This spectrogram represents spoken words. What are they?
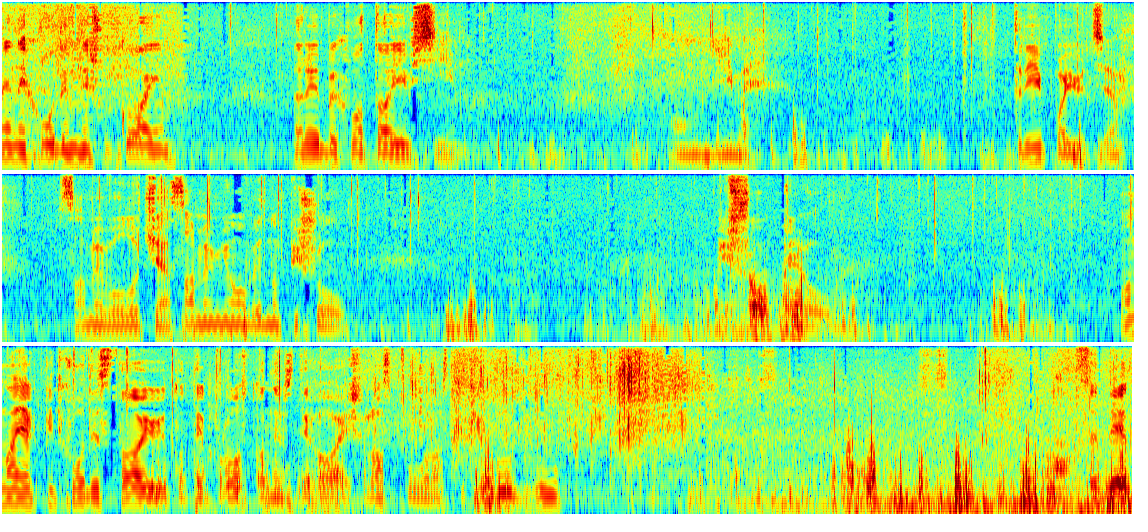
Ми не ходимо, не шукаємо. Риби хватає всім. Он діми. Тріпаються. Саме волоче, саме в нього видно пішов. Пішов кльов. Вона як підходить стаю, то ти просто не встигаєш раз по раз, тільки губ-губ. О, сидить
